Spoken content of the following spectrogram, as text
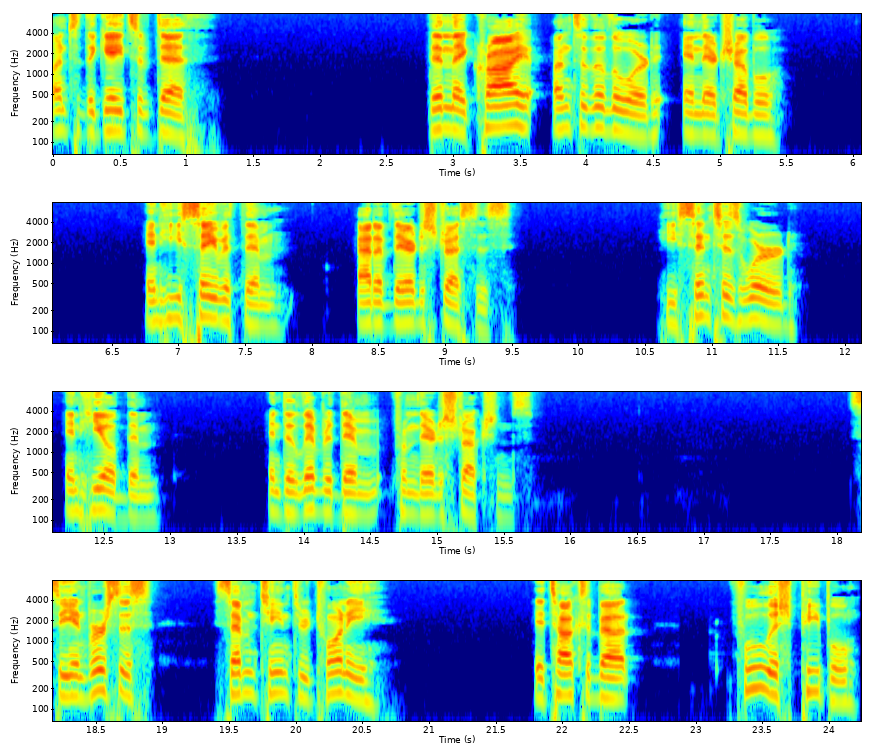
unto the gates of death. Then they cry unto the Lord in their trouble, and he saveth them out of their distresses. He sent his word and healed them and delivered them from their destructions. See, in verses 17 through 20, it talks about foolish people,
